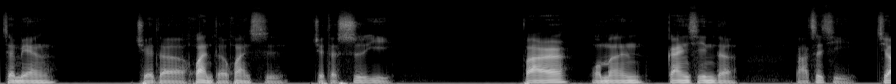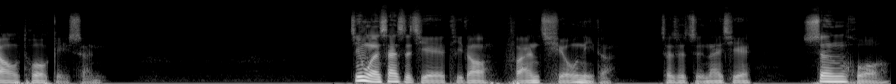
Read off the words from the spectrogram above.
这边觉得患得患失，觉得失意，反而我们甘心的。把自己交托给神。经文三十节提到，凡求你的，这是指那些生活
